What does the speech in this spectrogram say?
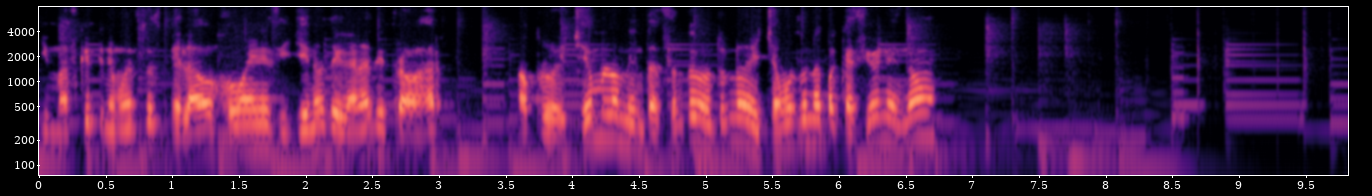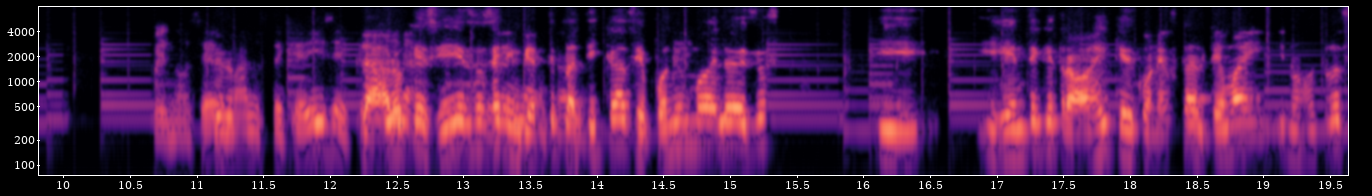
Y más que tenemos estos pelados jóvenes y llenos de ganas de trabajar, aprovechémoslo. Mientras tanto nosotros nos echamos unas vacaciones, ¿no? Pues no sé, hermano, ¿usted qué dice? claro que sí, eso se le invierte platica, se pone un modelo de esos y, gente que trabaja y que conozca el tema y, nosotros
